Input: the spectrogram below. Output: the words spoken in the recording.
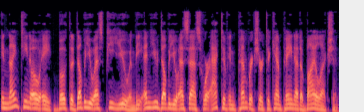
In 1908 both the WSPU and the NUWSS were active in Pembrokeshire to campaign at a by-election.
